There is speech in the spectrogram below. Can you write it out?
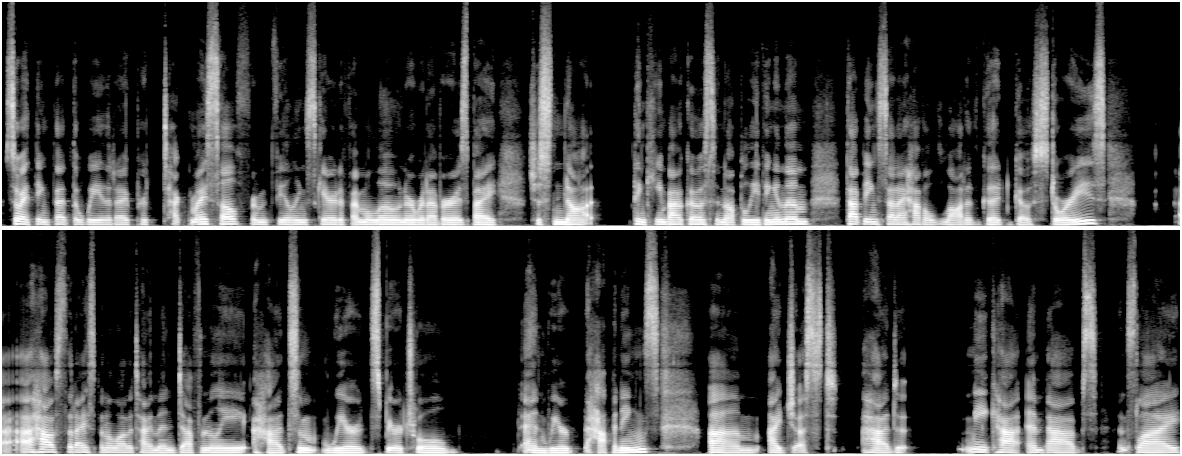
So I think that the way that I protect myself from feeling scared if I'm alone or whatever is by just not thinking about ghosts and not believing in them. That being said, I have a lot of good ghost stories. A house that I spent a lot of time in definitely had some weird spiritual and weird happenings. Um, I just had me, Kat, and Babs and Sly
